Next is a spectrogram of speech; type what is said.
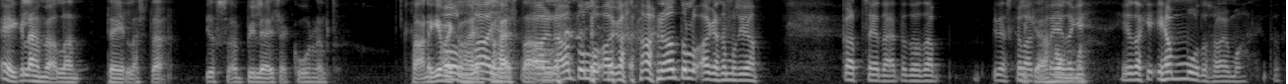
Ei, kyllähän me ollaan teillä sitä jossain bileissä kuunneltu. Tai ainakin me Ollaan kahden, ja kahdestaan aina ollaan. on tullut aika, aina on tullut aika semmosia katseita, että tuota, pitäisikö Mikä laittaa jotakin, jotakin ihan muuta soimaan. Niin tuota.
